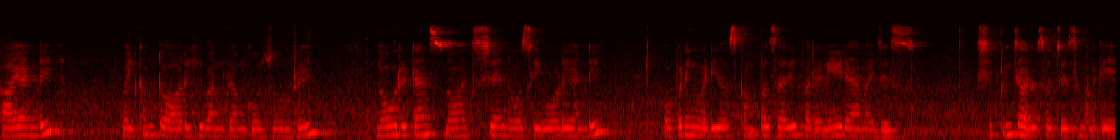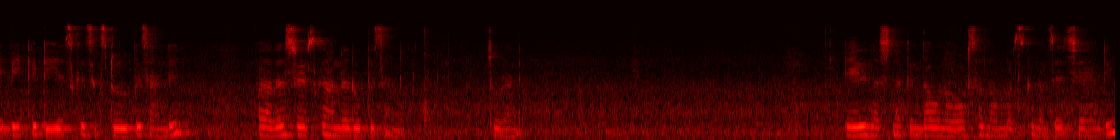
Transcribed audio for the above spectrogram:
హాయ్ అండి welcome to Aaruhi one gram gold jewellery no returns no exchange no COD అండి opening videos compulsory for any damages shipping charges వచ్చేసి మనకి ఏపీకి టీఎస్కి సిక్స్టీ రూపీస్ అండి ఫర్ అదర్ స్టేట్స్కి హండ్రెడ్ రూపీస్ అండి చూడండి. ఏది నచ్చినా కింద ఉన్న వాట్సాప్ నెంబర్స్కి మెసేజ్ చేయండి.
